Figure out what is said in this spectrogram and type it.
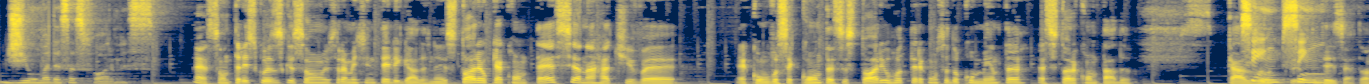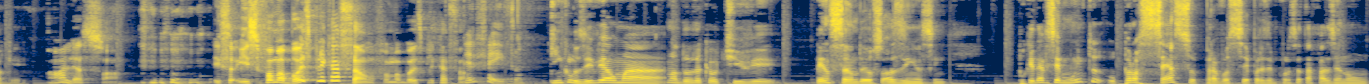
de uma dessas formas. É, são três coisas que são extremamente interligadas, né? A história é o que acontece, a narrativa é é como você conta essa história e o roteiro é como você documenta essa história contada. Caso sim, sim. esteja certo, ok. Olha só. Isso, isso foi uma boa explicação. Foi uma boa explicação. Perfeito. Que inclusive é uma, uma dúvida que eu tive pensando eu sozinho, assim. Porque deve ser muito o processo para você, por exemplo, quando você tá fazendo um,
